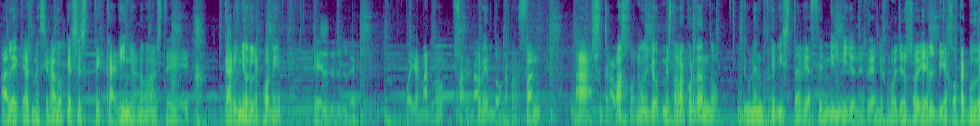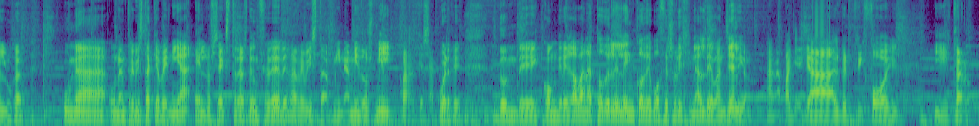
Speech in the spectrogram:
Ale, que has mencionado, que es este cariño, ¿no? Este cariño que le pone el. Eh, a llamarlo fandaver, doblador fan, a su trabajo, ¿no? Yo me estaba acordando de una entrevista de hace mil millones de años, como yo soy el viejo taku del lugar, una, una entrevista que venía en los extras de un CD de la revista Minami 2000, para el que se acuerde, donde congregaban a todo el elenco de voces original de Evangelion, Ana Payeya, Albert Trifoy, y claro,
